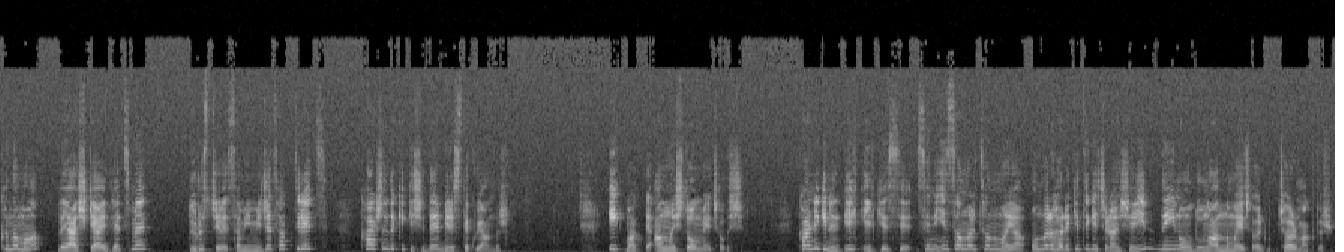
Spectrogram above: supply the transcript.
kınama veya şikayet etme, dürüstçe ve samimice takdir et, karşındaki kişi de bir istek uyandır. İlk madde anlayışlı olmaya çalış. Carnegie'nin ilk ilkesi seni insanları tanımaya, onları harekete geçiren şeyin neyin olduğunu anlamaya çağırmaktır.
